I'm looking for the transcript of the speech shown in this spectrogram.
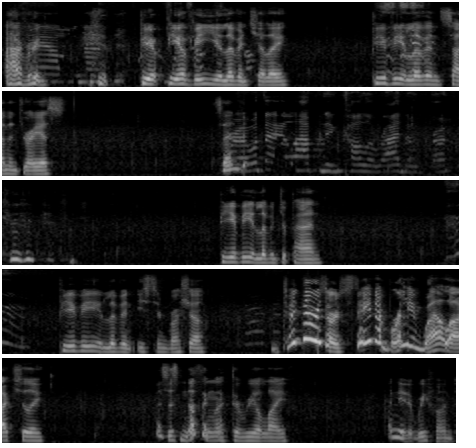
Average. Hell no. P- POV, you live in Chile. POV, you live in San Andreas. Send Bro, what the hell happened in Colorado, bro? POV live in Japan. POV live in Eastern Russia. The Twin Towers are staying up really well, actually. This is nothing like the real life. I need a refund.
